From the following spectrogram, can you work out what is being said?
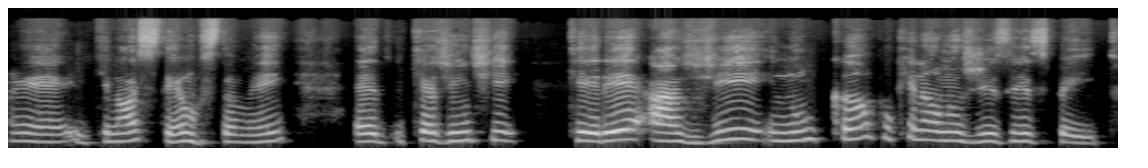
é, e que nós temos também, é, que a gente querer agir num campo que não nos diz respeito,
